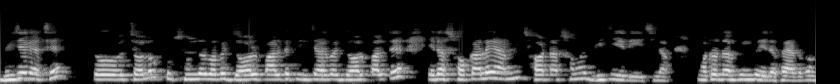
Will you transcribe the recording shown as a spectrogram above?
ভিজে গেছে। তো চলো খুব সুন্দরভাবে জল পাল্টে, তিন চারবার জল পাল্টে, এটা সকালে আমি ছটার সময় ভিজিয়ে দিয়েছিলাম। মটর ডাল কিন্তু এই দেখো একদম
